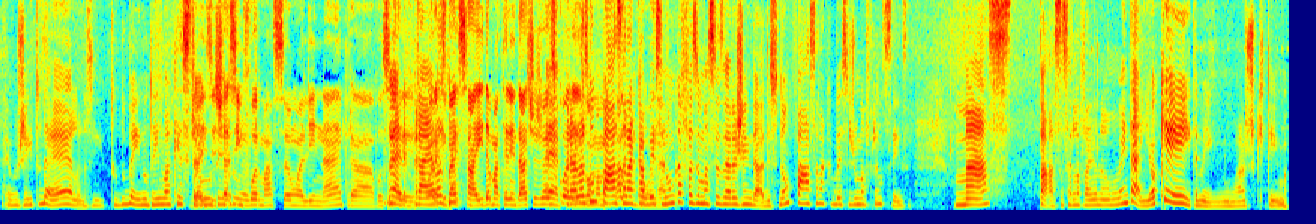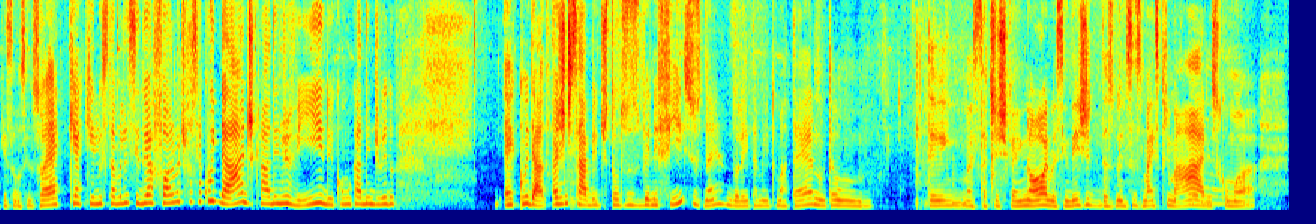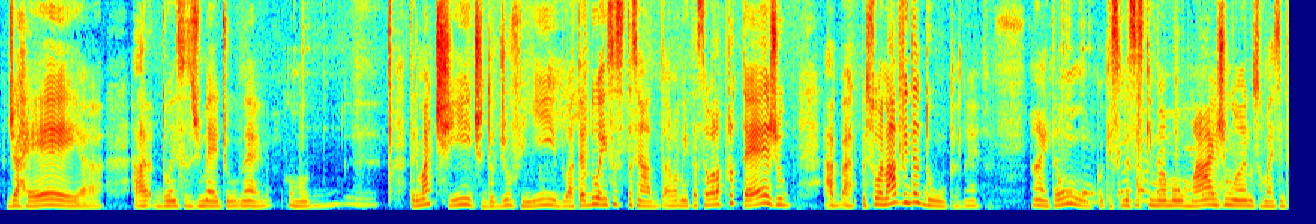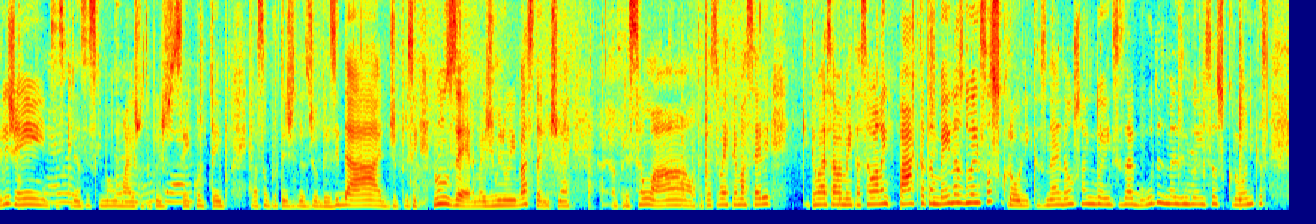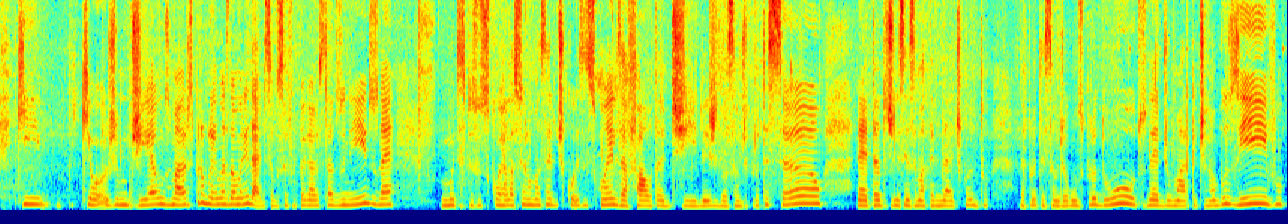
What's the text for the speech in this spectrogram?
É o jeito delas, e tudo bem, não tem uma questão. Já existe essa problema. informação ali, né? Pra você. É, pra elas que vai não- sair da maternidade, já É, escolher. para elas não passa na cabeça né? nunca fazer uma cesárea agendada. Isso não passa na cabeça de uma francesa. Mas passa se ela vai ou não amamentar. E ok também, não acho que tem uma questão assim. Só é que aquilo estabelecido e a forma de você cuidar de cada indivíduo e como cada indivíduo é cuidado. A gente sabe de todos os benefícios, né, do aleitamento materno, então tem uma estatística enorme, assim, desde das doenças mais primárias, como a diarreia, a doenças de médio, né, como dermatite, dor de ouvido, até doenças, então, assim, a, a amamentação, ela protege o- a, a pessoa na vida adulta, né. Ah, então, as crianças que mamam mais de um ano são mais inteligentes, as crianças que mamam mais de não sei quanto tempo, elas são protegidas de obesidade, assim, não zera, mas diminui bastante, né? A pressão alta, então você vai ter uma série. Então, essa amamentação ela impacta também nas doenças crônicas, né? Não só em doenças agudas, mas em doenças crônicas, que, que hoje em dia é um dos maiores problemas da humanidade. Se você for pegar os Estados Unidos, né? Muitas pessoas correlacionam uma série de coisas com eles, a falta de legislação de proteção, né, tanto de licença maternidade quanto da proteção de alguns produtos, né, de um marketing abusivo.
